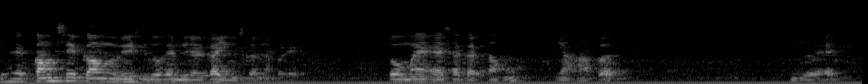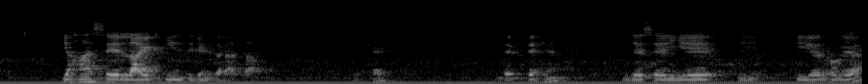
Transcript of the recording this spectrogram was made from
जो है कम से कम विड्थ जो है मिरर का यूज़ करना पड़ेगा। तो मैं ऐसा करता हूँ, यहाँ पर जो है, यहाँ से लाइट इंसिडेंट कराता हूँ। ठीक है? देखते हैं। जैसे ये ईयर हो गया,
